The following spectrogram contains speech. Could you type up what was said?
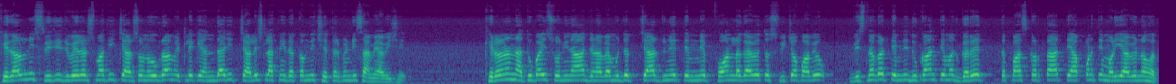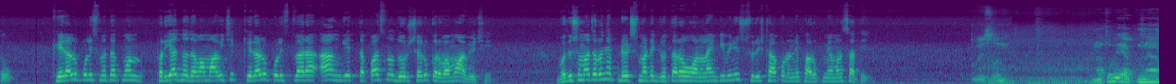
ખેરાલુની શ્રીજી જ્વેલર્સમાંથી ચારસો નવ ગ્રામ એટલે કે અંદાજિત ચાલીસ લાખની રકમની છેતરપિંડી સામે આવી છે. ખેરાલુના નાથુભાઈ સોનીના જણાવ્યા મુજબ ચાર જૂને તેમને ફોન લગાવ્યો તો સ્વિચ ઓફ આવ્યો. વિસનગર તેમની દુકાન તેમજ ઘરે તપાસ કરતા ત્યાં પણ તે મળી આવ્યો ન હતો. ખેરાલુ પોલીસ મથકમાં ફરિયાદ નોંધાવવામાં આવી છે. ખેરાલુ પોલીસ દ્વારા આ અંગે તપાસનો દોર શરૂ કરવામાં આવ્યો છે. વધુ સમાચારો અને અપડેટ્સ માટે જોતા રહો online TV news Suresh Thakor અને ફારૂક મેમણ સાથે. નાથુભાઈ, આપના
